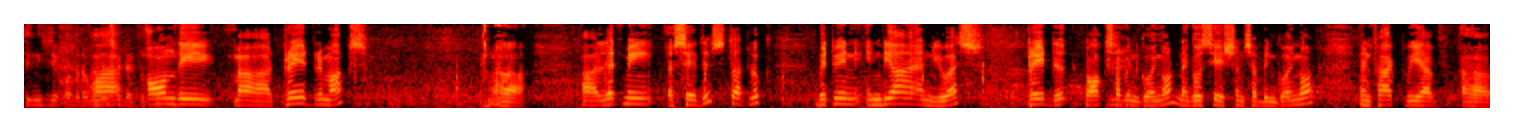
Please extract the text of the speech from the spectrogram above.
তিনি যে কথাটা বলছেন Uh, সেটা একটু remarks, uh, uh, let me uh, say this that look, between India and US, trade talks have been going on, negotiations have been going on. In fact, we have, uh,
